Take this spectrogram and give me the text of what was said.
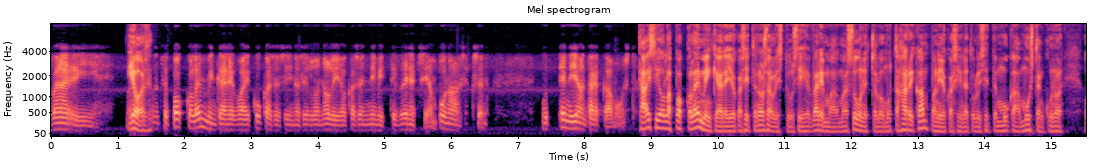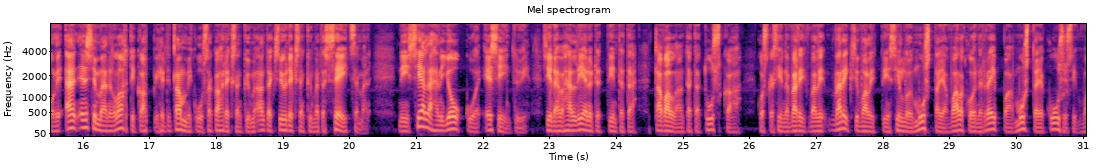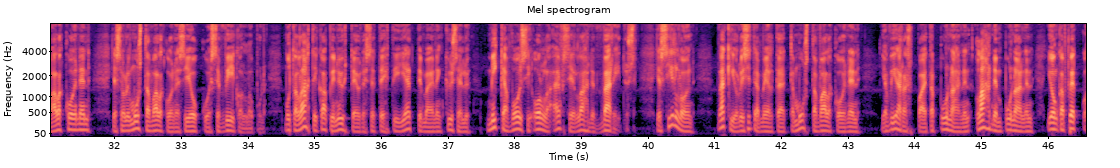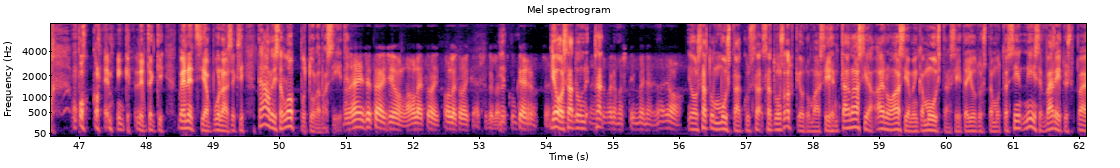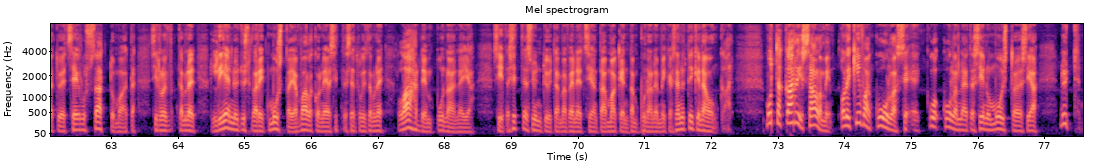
väri. Joo. Se... se Pokko Lemminkäinen vai kuka se siinä silloin oli, joka sen nimitti Venetsian punaiseksi mutta en ihan tarkkaan muista. Taisi olla Pokko Lemminkäinen, joka sitten osallistuu siihen värimaailman suunnitteluun, mutta Harri Kamppani, joka siinä tuli sitten mukaan, muistan kun oli ensimmäinen Lahtikappi heti tammikuussa 80, anteeksi 97, niin siellähän joukkue esiintyi. Siinä vähän lienytettiin tätä tavallaan tätä tuskaa – koska siinä väri, väri, väriksi valittiin silloin musta ja valkoinen, reippaa musta ja kuusisin valkoinen, ja se oli musta-valkoinen se joukkue sen viikonlopun. Mutta Lahti Kapin yhteydessä tehtiin jättimäinen kysely, mikä voisi olla FC Lahden väritys. Ja silloin väki oli sitä mieltä, että musta-valkoinen – ja vieraspaita punainen, Lahden punainen, jonka Pekko, Pokko Lemminkäinen teki Venetsian punaiseksi. Tämä oli se lopputulema siitä. No näin se taisi olla. Olet, oike- olet oikeassa kyllä nyt kun kerrot sen. Joo, satun, sat... varmasti menee. Joo. joo, satun muistaa, kun satun sotkeutumaan siihen. Tämä on asia, ainoa asia, minkä muistan siitä jutusta, mutta si- niin se väritys päätyi, että se ei ollut sattumaa, että siinä oli tämmöinen liennytysvärit musta ja valkoinen ja sitten se tuli tämmöinen Lahden punainen ja siitä sitten syntyy tämä Venetsian tai Makentan punainen, mikä se nyt ikinä onkaan. Mutta Kari Salmi, oli kiva kuulla, se, ku, kuulla näitä sinun muistojasi ja nyt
